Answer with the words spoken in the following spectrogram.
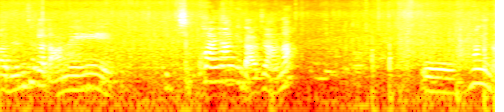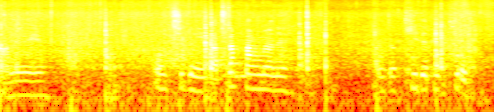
아, 냄새가 나네. 그 직화 향이 나지 않아? 오, 향이 나네. 어, 지금 이 납작 당면에 완전 기대 100%.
